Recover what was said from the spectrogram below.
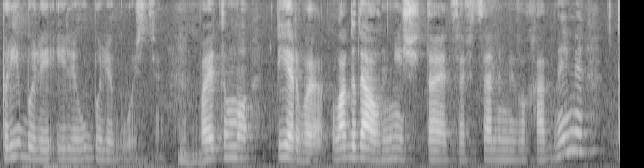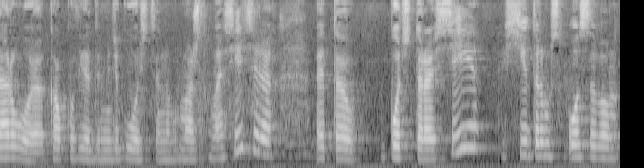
прибыли или убыли гости. Угу. Поэтому первое, локдаун не считается официальными выходными. Второе, как уведомить гостя на бумажных носителях, это Почта России хитрым способом,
